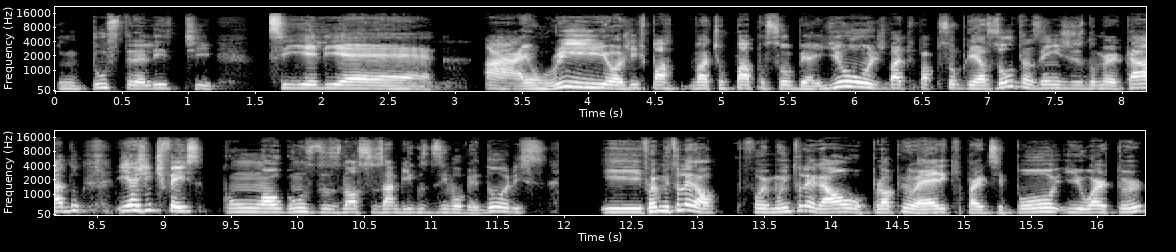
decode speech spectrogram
indústria ali, de, se ele é a Unreal, a gente bate um papo sobre a Unity, bate um papo sobre as outras engines do mercado, e a gente fez com alguns dos nossos amigos desenvolvedores, e foi muito legal. Foi muito legal. O próprio Eric participou e o Arthur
